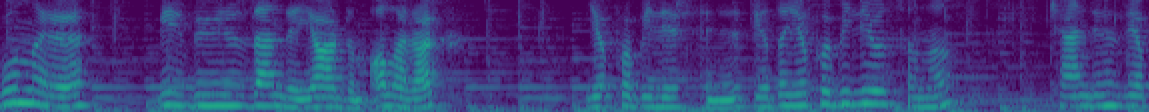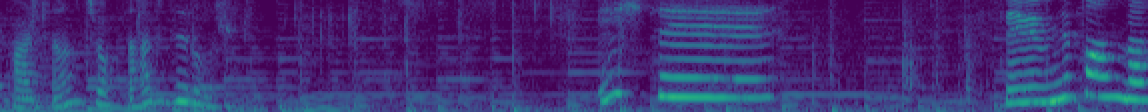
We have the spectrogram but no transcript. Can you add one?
Bunları bir büyüğünüzden de yardım alarak yapabilirsiniz. Ya da yapabiliyorsanız kendiniz yaparsanız çok daha güzel olur. İşte sevimli panda.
